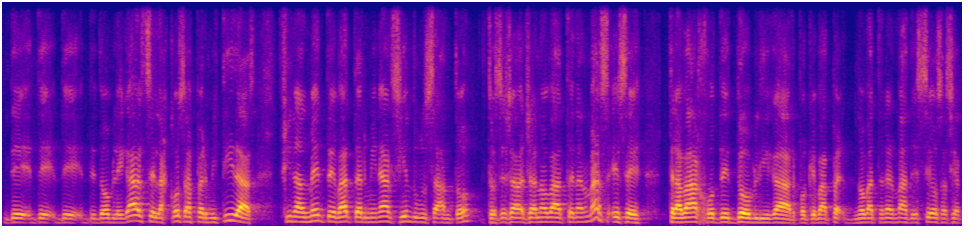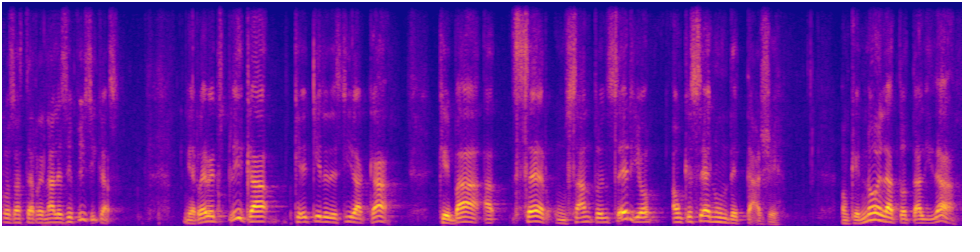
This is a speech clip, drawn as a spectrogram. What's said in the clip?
de, de, doblegarse las cosas permitidas, finalmente va a terminar siendo un santo, entonces ya, ya no va a tener más ese trabajo de doblegar, porque va, no va a tener más deseos hacia cosas terrenales y físicas. Y el Rebbe explica ¿Qué quiere decir acá? Que va a ser un santo en serio, aunque sea en un detalle, aunque no en la totalidad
